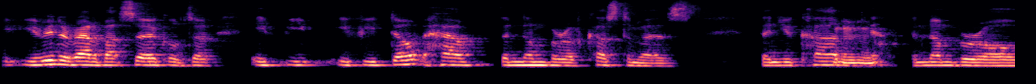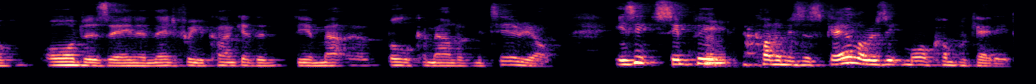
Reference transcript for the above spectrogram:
you're in a roundabout circle so if you if you don't have the number of customers then you can't mm. get the number of orders in, and therefore you can't get the, the amount of bulk amount of material. Is it simply mm. economies of scale, or is it more complicated?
